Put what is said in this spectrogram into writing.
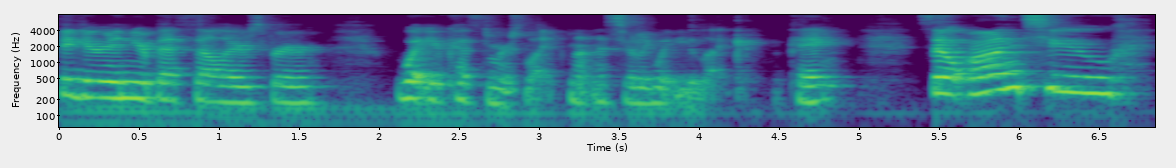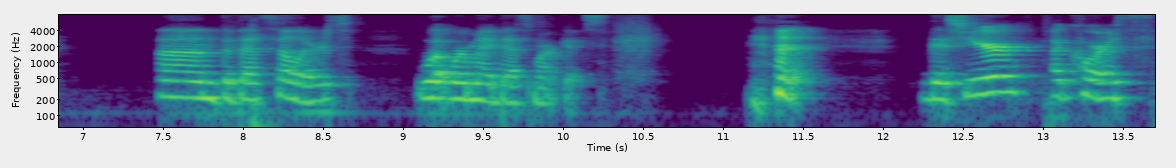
figure in your best sellers for what your customers like, not necessarily what you like, okay? So on to um, the best sellers. What were my best markets? this year, of course,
